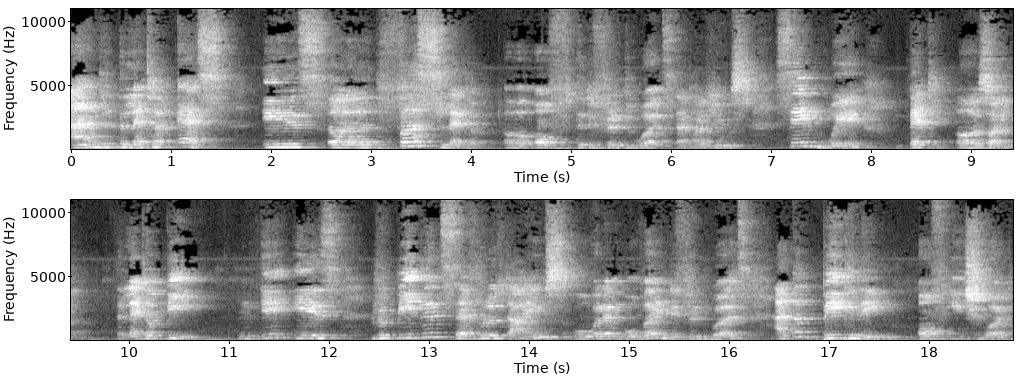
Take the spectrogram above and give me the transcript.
And the letter S is uh, the first letter uh, of the different words that are used. Same way, Betty, uh, sorry, the letter B okay, is repeated several times over and over in different words at the beginning of each word.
